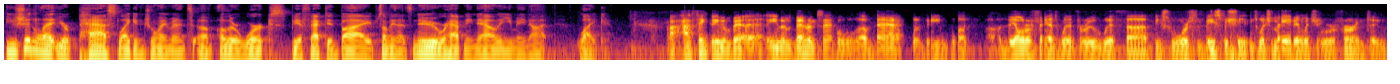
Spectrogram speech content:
you shouldn't let your past like enjoyment of other works be affected by something that's new or happening now that you may not like. I think even be- even better example of that would be what uh, the older fans went through with uh, Beast Wars and Beast Machines, which may have been what you were referring to,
